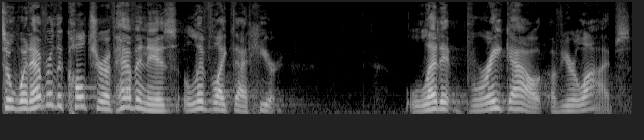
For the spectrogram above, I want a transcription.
So, whatever the culture of heaven is, live like that here. Let it break out of your lives.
